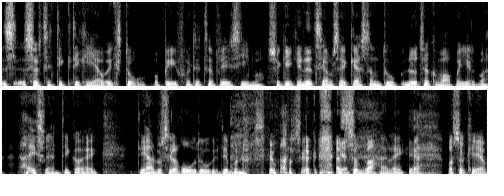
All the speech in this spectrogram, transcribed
Så, så det, det kan jeg jo ikke stå og bede for det, der flere timer. Så gik jeg ned til ham og sagde, Gaston, du er nødt til at komme op og hjælpe mig. Nej, Svend, det gør jeg ikke det har du selv rodet ud, det må du, det må du selv. Altså ja. sådan var han, ikke? Ja. Og så kan jeg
